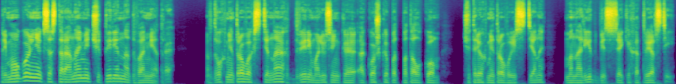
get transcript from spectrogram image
Прямоугольник со сторонами 4 на 2 метра. В двухметровых стенах двери малюсенькое окошко под потолком, четырехметровые стены, монолит без всяких отверстий.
